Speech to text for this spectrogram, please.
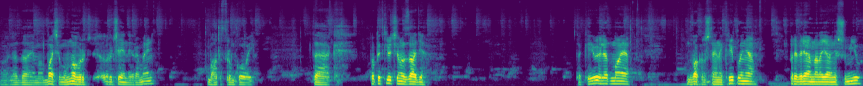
Оглядаємо. Бачимо многоручейний ремень. Багатострумковий. Так. По підключено ззаді. Такий вигляд має. Два кронштейни кріплення. Перевіряємо на наявність шумів.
